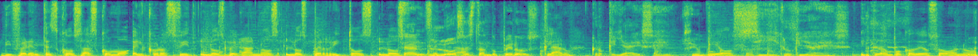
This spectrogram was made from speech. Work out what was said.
diferentes cosas como el crossfit, los veganos, los perritos, los... O sea, etcétera? los estandoperos. Claro. Creo que ya es, ¿eh? Sí, un Qué poco. oso. Sí, creo que ya es. ¿Y te da un poco de oso o no?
